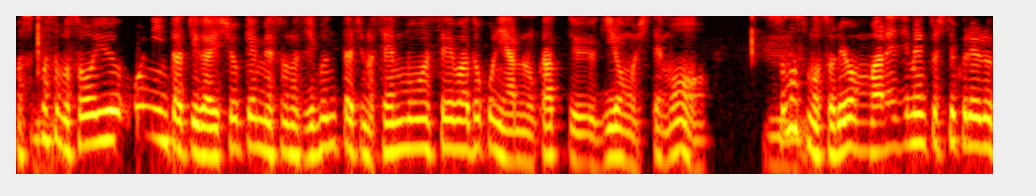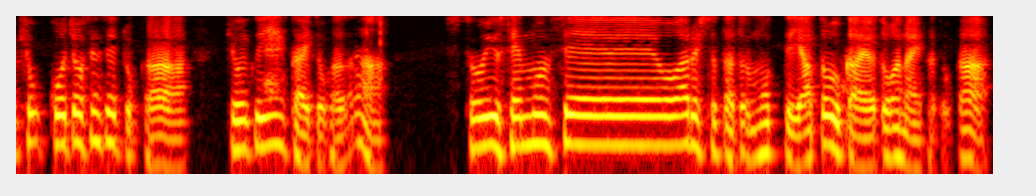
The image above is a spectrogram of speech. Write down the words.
まあ、そもそもそういう本人たちが一生懸命その自分たちの専門性はどこにあるのかっていう議論をしても、そもそもそれをマネジメントしてくれる校長先生とか、教育委員会とかが、そういう専門性をある人だと思って雇うか雇わないかとか、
